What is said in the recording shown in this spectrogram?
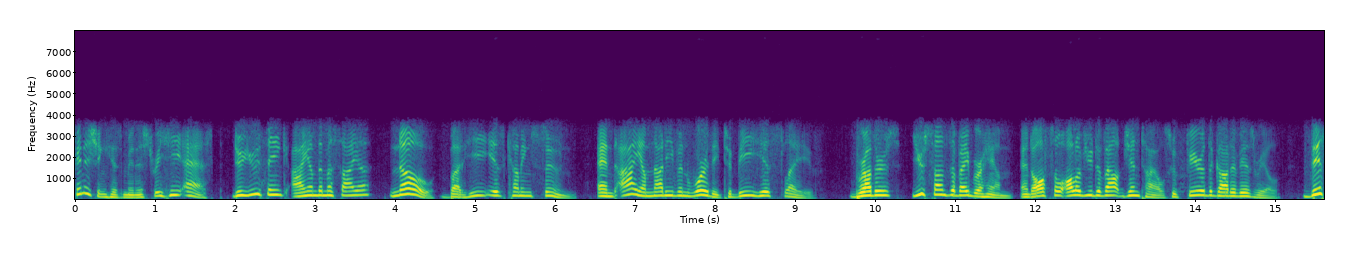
finishing his ministry, he asked, Do you think I am the Messiah? No, but he is coming soon, and I am not even worthy to be his slave. Brothers, you sons of Abraham, and also all of you devout Gentiles who fear the God of Israel, this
